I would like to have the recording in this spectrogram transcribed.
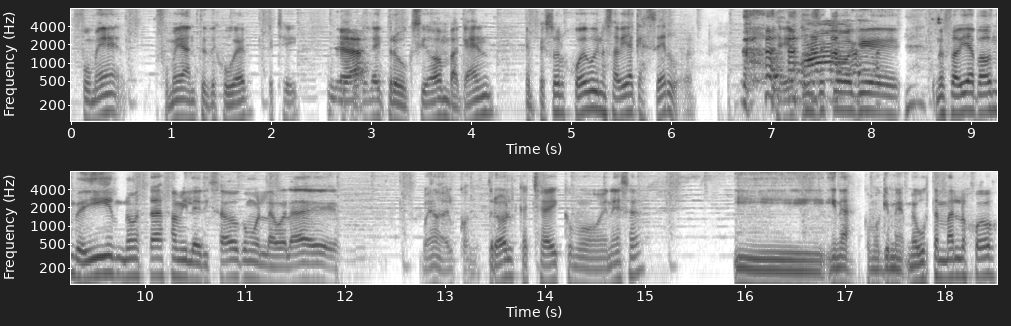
fumé, fumé antes de jugar, ¿cachai? Disfruté Ya. la introducción, bacán. Empezó el juego y no sabía qué hacer, weón. Entonces como que no sabía para dónde ir, no estaba familiarizado como en la volada de, bueno, del control, ¿cachai? Como en esa. Y, y nada, como que me, me gustan más los juegos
